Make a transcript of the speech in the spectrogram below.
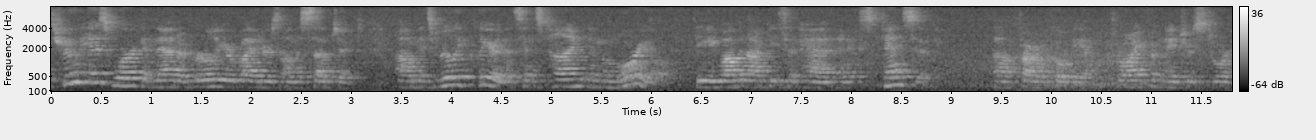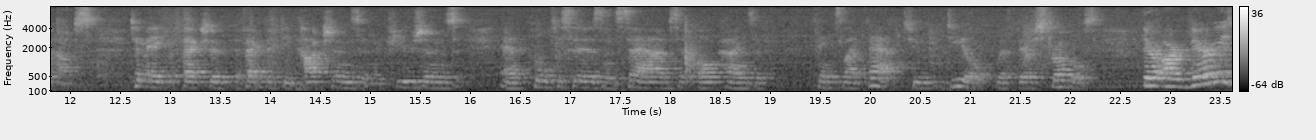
through his work and that of earlier writers on the subject, um, it's really clear that since time immemorial, the Wabanakis have had an extensive uh, pharmacopoeia, drawing from nature's storehouse to make effective, effective decoctions and infusions and poultices and salves and all kinds of things like that to deal with their struggles. There are various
